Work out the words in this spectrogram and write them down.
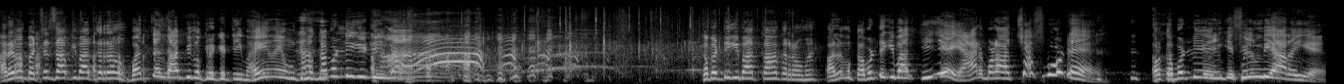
अरे मैं बच्चन साहब की बात कर रहा हूँ। बच्चन साहब की तो क्रिकेट टीम है ही नहीं उनकी तो कबड्डी की टीम है। कबड्डी की बात कहाँ कर रहा हूँ मैं? अरे तो कबड्डी की बात कीजिए यार बड़ा अच्छा स्पोर्ट है। और कबड्डी इनकी फ़िल्म भी आ रही है।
